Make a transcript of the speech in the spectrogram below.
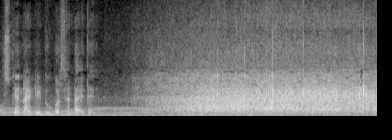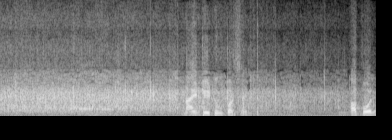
उसके 92 परसेंट आए थे। नाइन्टी टू परसेंट अब बोल।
